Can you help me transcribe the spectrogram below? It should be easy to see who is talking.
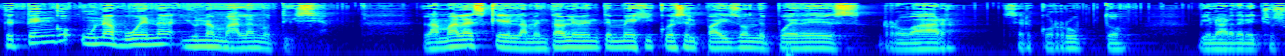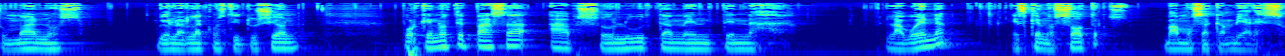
Speaker 1: Te tengo una buena y una mala noticia. La mala es que lamentablemente México es el país donde puedes robar, ser corrupto, violar derechos humanos, violar la constitución porque no te pasa absolutamente nada. La buena es que nosotros vamos a cambiar eso.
